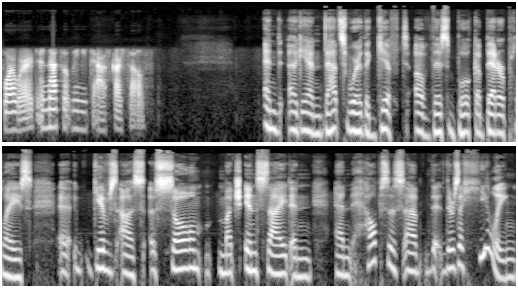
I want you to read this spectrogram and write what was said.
forward? And that's what we need to ask ourselves. And again, that's where the gift of this book, A Better Place, uh, gives us so much insight and and helps us. Uh, th- there's a healing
